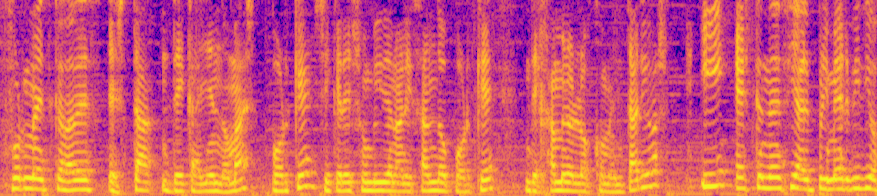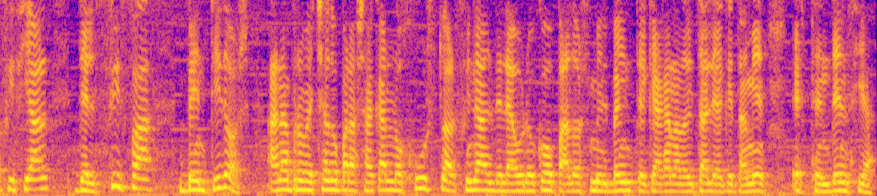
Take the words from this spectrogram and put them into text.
Fortnite cada vez está decayendo más. ¿Por qué? Si queréis un vídeo analizando por qué, dejadmelo en los comentarios. Y es tendencia el primer vídeo oficial del FIFA 22. Han aprovechado para sacarlo justo al final de la Eurocopa 2020 que ha ganado Italia, que también es tendencia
